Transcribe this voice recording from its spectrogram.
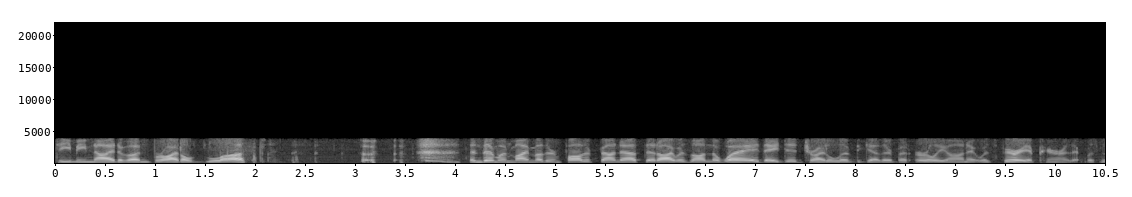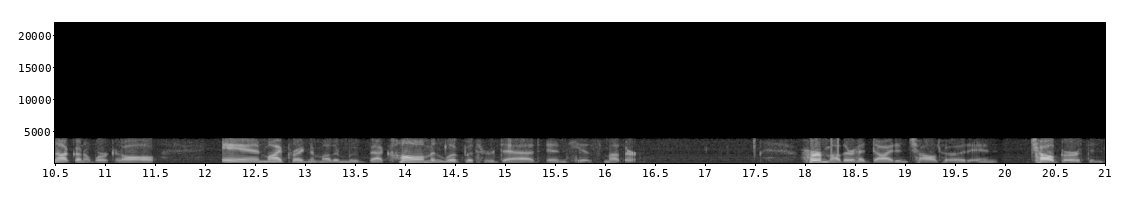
steamy night of unbridled lust. and then when my mother and father found out that I was on the way, they did try to live together, but early on it was very apparent it was not going to work at all. And my pregnant mother moved back home and lived with her dad and his mother. Her mother had died in childhood and childbirth, and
